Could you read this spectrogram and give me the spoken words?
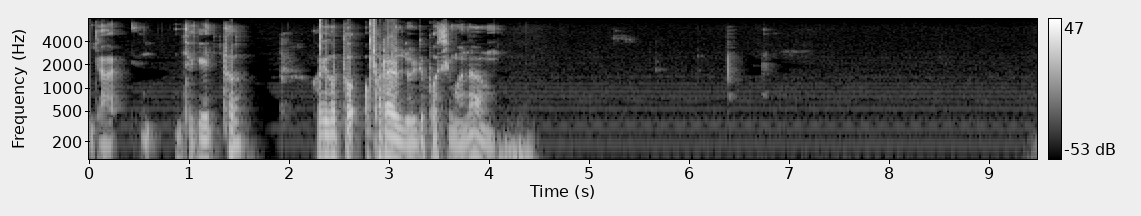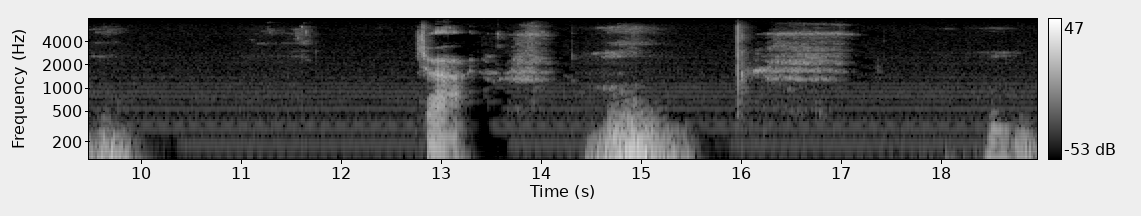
이제, 인디게이터, 그리고 또 어플라이를 눌러보시면은, 자, 음.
